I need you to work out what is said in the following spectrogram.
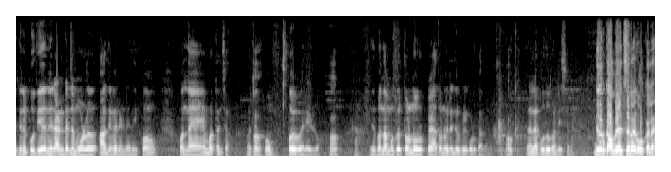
ഇതിന് പുതിയതിന് രണ്ടിന് മുകളിൽ ആദ്യം വരെ ഉണ്ടായിരുന്നു ഇപ്പൊ ഒന്ന് എൺപത്തഞ്ചോ? മറ്റോ മുപ്പത് വരെ ഉള്ളൂ. ഇതിപ്പോ നമുക്ക് തൊണ്ണൂറ് റുപ്യ തൊണ്ണൂറ്റഞ്ച് റുപ്യ ഓക്കെ നല്ല പുതു കണ്ടീഷനാണ് നമുക്ക് അമേച്ചർ നോക്കാം അല്ലേ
